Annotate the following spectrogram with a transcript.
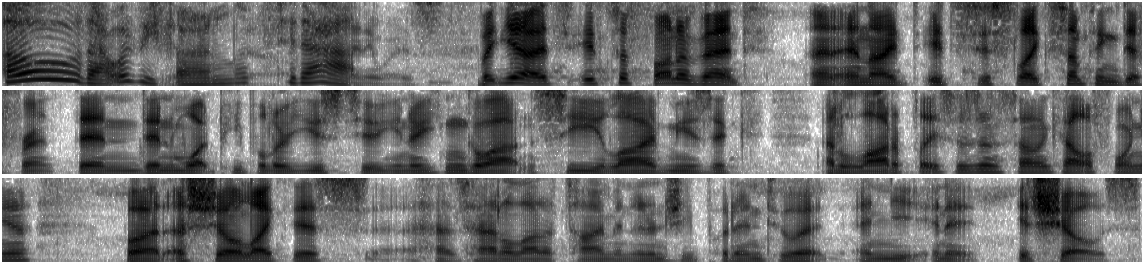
Oh, that would be fun. Let's do that. Anyways, but yeah, it's it's a fun event, and, and I it's just like something different than than what people are used to. You know, you can go out and see live music at a lot of places in Southern California, but a show like this has had a lot of time and energy put into it, and you, and it it shows.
